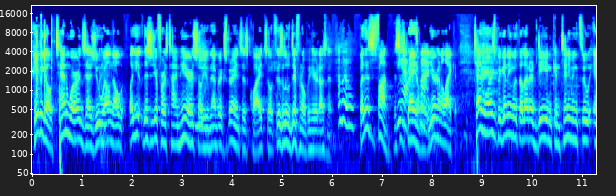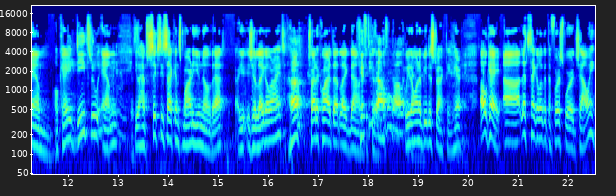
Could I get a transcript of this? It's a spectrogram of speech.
Here we go. Ten words, as you well know. Well, you, this is your first time here, so you've never experienced this quite. So it feels a little different over here, doesn't it? A little. But this is fun. This is great it's over here. You're gonna like it. Ten words beginning with the letter D and continuing through M. Okay, D through M. You have 60 seconds, Marty. You know that. Are you, is your leg all right? Huh? Try to quiet that leg down. if you could. $50,000? We don't want to be distracting here. Okay, uh, let's take a look at the first word, shall we?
